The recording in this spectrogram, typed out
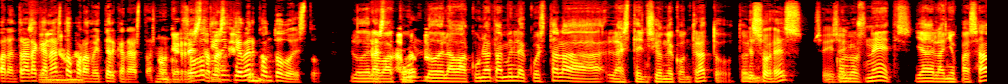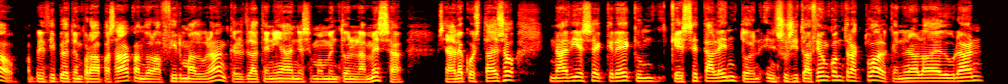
para entrar a canasta o para meter canastas. No, solo tienen que ver con todo esto. Lo de, la vacuna, lo de la vacuna también le cuesta la, extensión de contrato. Eso es. con los Nets, ya el año pasado, a principio de temporada pasada, cuando la firma Durán, que él la tenía en ese momento en la mesa. O sea, le cuesta eso. Nadie se cree que, que ese talento, en, su situación contractual, que no era la de Durán,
